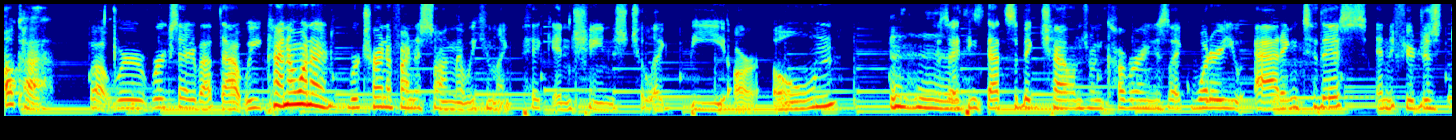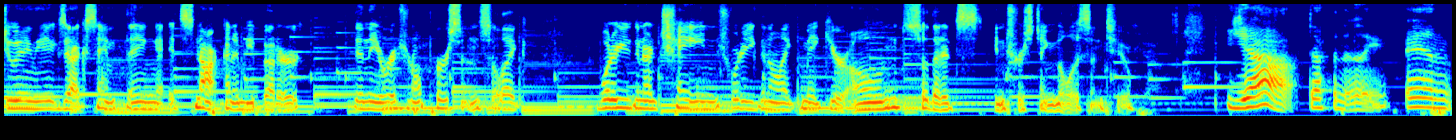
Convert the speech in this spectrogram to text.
Okay. But we're we're excited about that. We kind of want to we're trying to find a song that we can like pick and change to like be our own because Mm-hmm. I think that's the big challenge when covering is like what are you adding to this? And if you're just doing the exact same thing, it's not going to be better than the original person. So like what are you going to change? What are you going to like make your own so that it's interesting to listen to? Yeah, definitely. And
